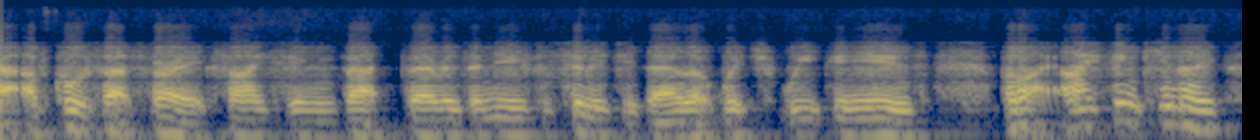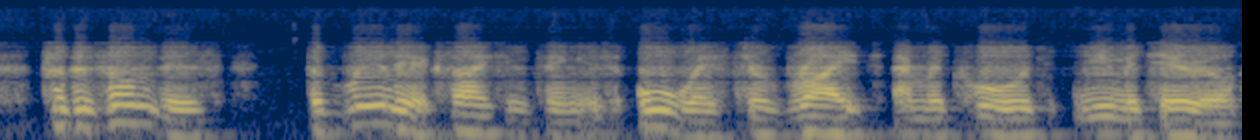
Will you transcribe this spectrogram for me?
uh, of course, that's very exciting that there is a new facility there at which we can use. But I, I think, you know, for the zombies, the really exciting thing is always to write and record new material.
